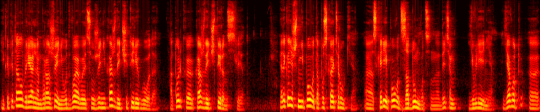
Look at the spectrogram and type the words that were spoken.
И капитал в реальном выражении удваивается уже не каждые 4 года, а только каждые 14 лет. Это, конечно, не повод опускать руки, а скорее повод задумываться над этим явлением. Я вот, э,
